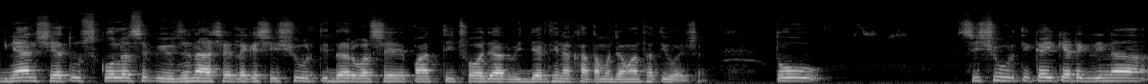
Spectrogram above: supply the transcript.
જ્ઞાન સેતુ સ્કોલરશિપ યોજના છે, એટલે કે શિષ્યવૃત્તિ દર વર્ષે પાંચથી છ હજાર વિદ્યાર્થીના ખાતામાં જમા થતી હોય છે. તો શિષ્યવૃત્તિ કઈ કેટેગરીના,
